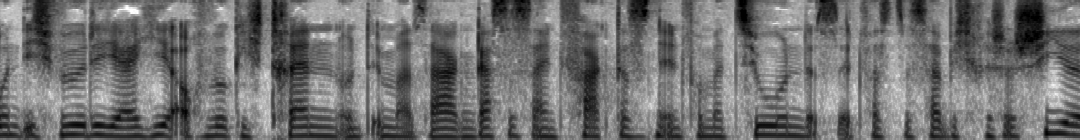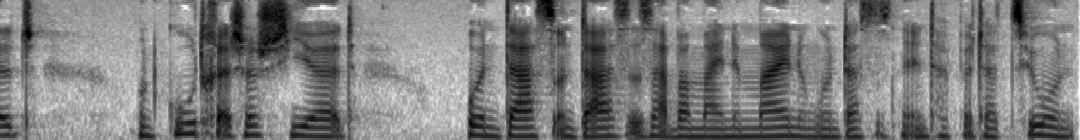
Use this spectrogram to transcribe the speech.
Und ich würde ja hier auch wirklich trennen und immer sagen, das ist ein Fakt, das ist eine Information, das ist etwas, das habe ich recherchiert und gut recherchiert. Und das und das ist aber meine Meinung und das ist eine Interpretation.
